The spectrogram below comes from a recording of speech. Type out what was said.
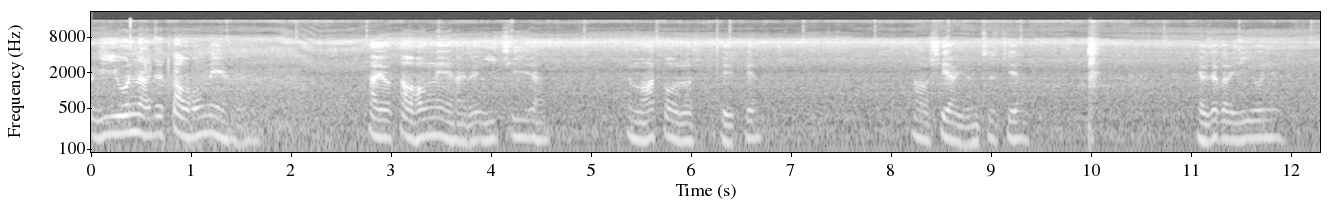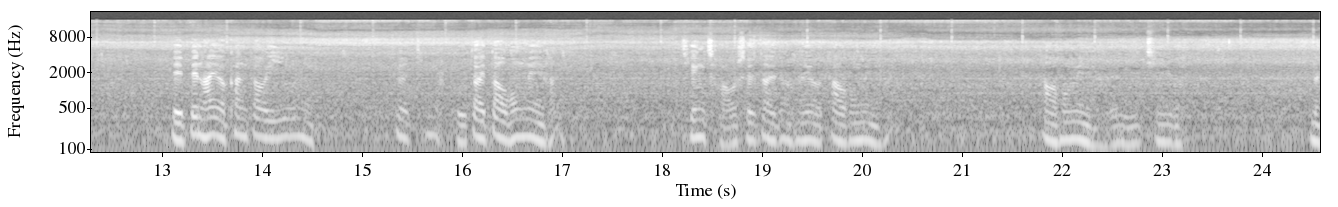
余温啊，这道风内海，还有道风内海的遗迹啊，在麻豆的北边到下营之间有这个余温，北边还有看到余温呢，这古代道风内海，清朝时代的还有道风内海，道风内海的遗迹吧。那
